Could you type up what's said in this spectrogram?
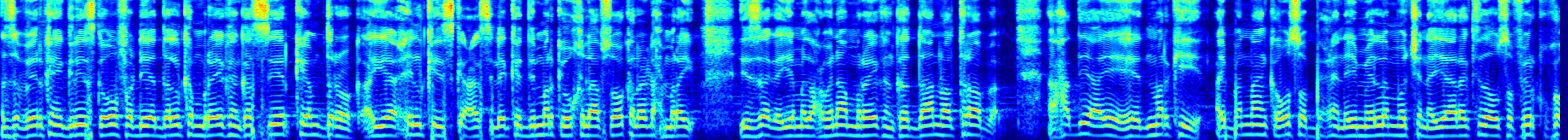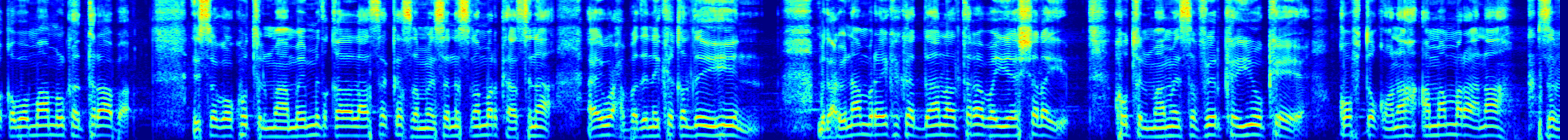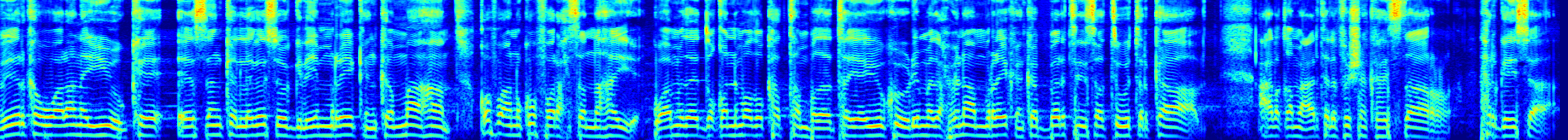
safiirka ingiriiska u fadhiya dalka mareykanka sir kemdrog ayaa xilkii iska casilay kadib markii uu khilaaf soo kala dhex maray. Isaga iyo madaxweynaha mareykanka donald trump axadii ayay ahayd markii ay banaanka u soo baxeen iimaylla muujinaya aragtida uu safiirku ka qabo maamulka trump isagoo ku tilmaamay mid qalalaasa ka sameysan islamarkaasna ay wax badani ka qaldan yihiin madaxweynaha mareykanka donald trump ayaa shalay ku tilmaamay safiirka u k qof doqon ah ama maraan ah safiirka waalana u k ee sanka laga soo geliyay mareykanka maaha qof aanu ku faraxsannahay. Waa mid ay doqonnimadu ka tanbadatay ayuu ku yidhi madaxweynaha mareykanka bartiisa twitter-ka. Calqamacar telefishinka star hargeysa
